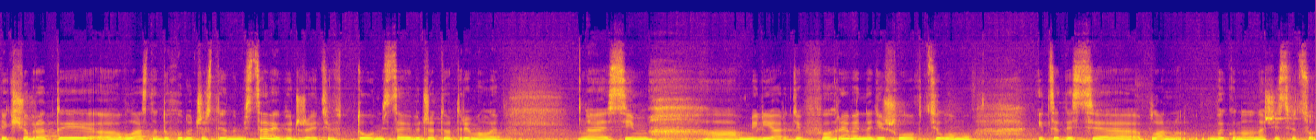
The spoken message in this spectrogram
Якщо брати е, власне доходну частину місцевих бюджетів, то місцеві бюджети отримали 7 мільярдів гривень надійшло в цілому, і це десь е, план виконано на 6%.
